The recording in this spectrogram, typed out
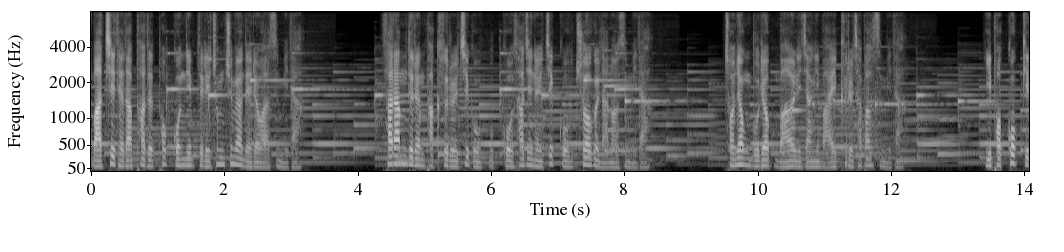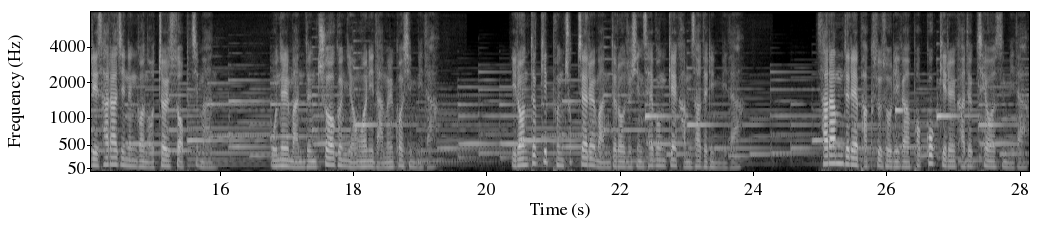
마치 대답하듯 벚꽃잎들이 춤추며 내려왔습니다. 사람들은 박수를 치고 웃고 사진을 찍고 추억을 나눴습니다. 저녁 무렵 마을 이장이 마이크를 잡았습니다. 이 벚꽃길이 사라지는 건 어쩔 수 없지만 오늘 만든 추억은 영원히 남을 것입니다. 이런 뜻깊은 축제를 만들어주신 세 분께 감사드립니다. 사람들의 박수 소리가 벚꽃길을 가득 채웠습니다.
